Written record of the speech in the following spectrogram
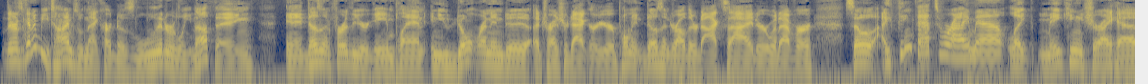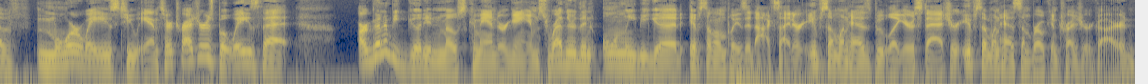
there's going to be times when that card does literally nothing and it doesn't further your game plan and you don't run into a treasure deck or your opponent doesn't draw their dockside or whatever. So I think that's where I'm at, like making sure I have more ways to answer treasures, but ways that are going to be good in most commander games rather than only be good if someone plays a dockside or if someone has bootlegger stash or if someone has some broken treasure card.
